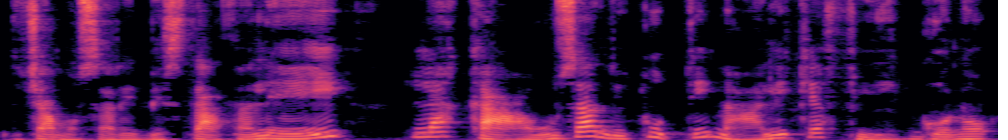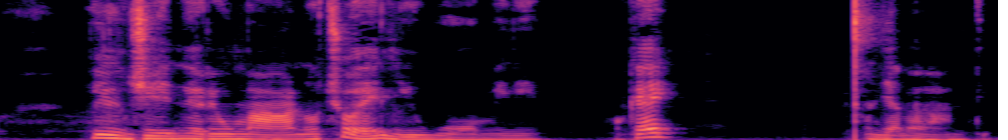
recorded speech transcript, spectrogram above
diciamo sarebbe stata lei la causa di tutti i mali che affliggono il genere umano, cioè gli uomini. Ok? Andiamo avanti.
